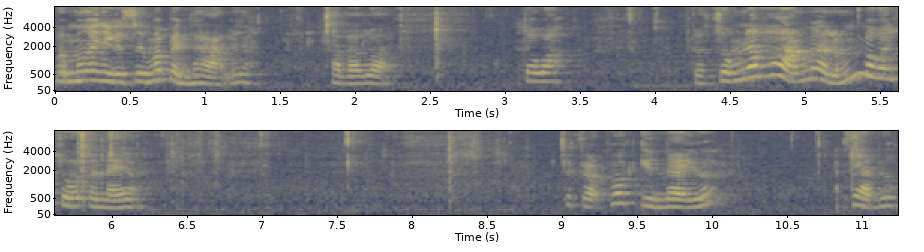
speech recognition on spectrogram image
บะเมื่อนี่ก็ซื้อมาเป็นถาดเลยอะถาดละร้อยแต่ว่าก็สมราคาเมื่อแล้วมันไม่ค่อยสวยปานใดหรอกแต่ก็พอกินได้อยู่แซ่บอยู่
